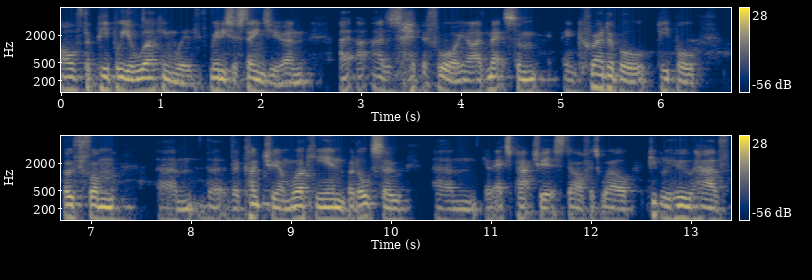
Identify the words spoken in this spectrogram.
of the people you're working with really sustains you. And I, as I said before, you know, I've met some incredible people, both from um, the, the country I'm working in, but also um, you know, expatriate staff as well, people who have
